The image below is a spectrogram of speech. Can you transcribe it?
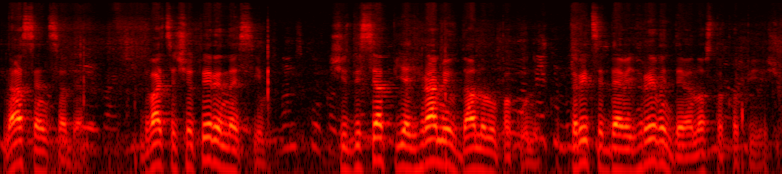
На 1. 24 на 7. 65 грамів в даному пакуночку. 39 гривень 90 копійочок.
